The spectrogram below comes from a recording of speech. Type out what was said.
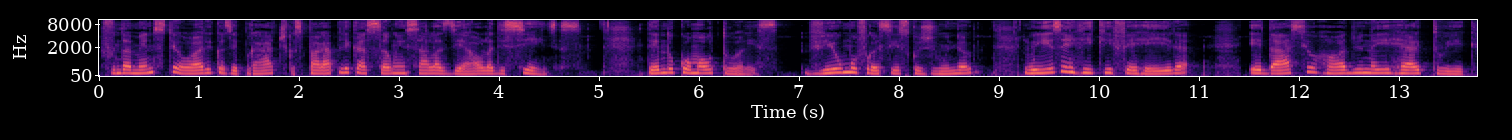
Fundamentos teóricos e práticos para aplicação em salas de aula de ciências, tendo como autores Vilmo Francisco Júnior, Luiz Henrique Ferreira e Dácio Rodney Hertwig.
